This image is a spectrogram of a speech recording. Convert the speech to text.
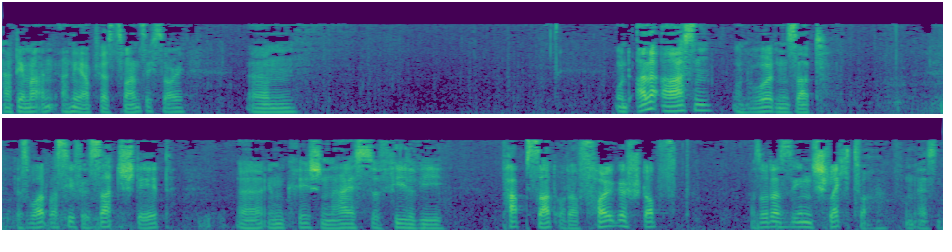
nachdem er, ach nee, ab Vers 20, sorry, ähm, und alle aßen und wurden satt. Das Wort, was hier für satt steht, äh, im Griechischen heißt so viel wie pappsatt oder vollgestopft, so dass es ihnen schlecht war vom Essen.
